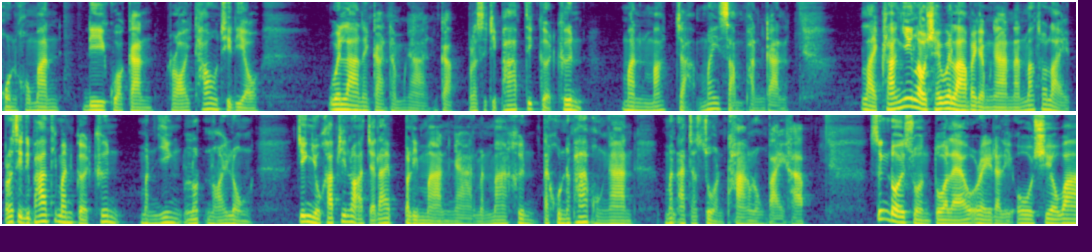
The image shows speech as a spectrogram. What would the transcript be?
ผลของมันดีกว่ากันร้อยเท่าทีเดียว เวลาในการทำงานกับประสิทธิภาพที่เกิดขึ้น มันมักจะไม่สัมพันธ์กัน หลายครั้งยิ่งเราใช้เวลาไปกับงานนั้นมากเท่าไหร่ ประสิทธิภาพที่มันเกิดขึ้น มันยิ่งลดน้อยลง จริงอยู่ครับที่เราอาจจะได้ปริมาณงานมันมากขึ้น แต่คุณภาพของงานมันอาจจะส่วนทางลงไปครับ ซึ่งโดยส่วนตัวแล้วเรดาริโอเชื่อว่า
